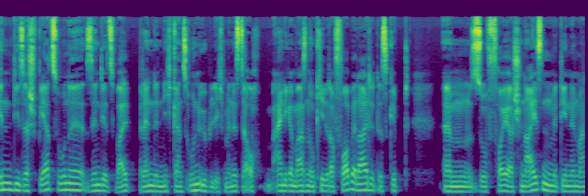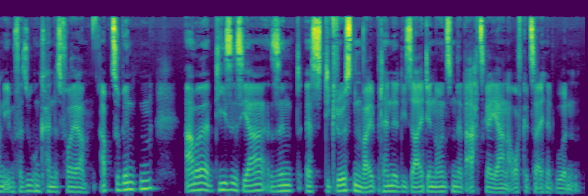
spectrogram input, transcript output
in dieser Sperrzone sind jetzt Waldbrände nicht ganz unüblich. Man ist da auch einigermaßen okay darauf vorbereitet. Es gibt ähm, so Feuerschneisen, mit denen man eben versuchen kann, das Feuer abzubinden. Aber dieses Jahr sind es die größten Waldbrände, die seit den 1980er Jahren aufgezeichnet wurden.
